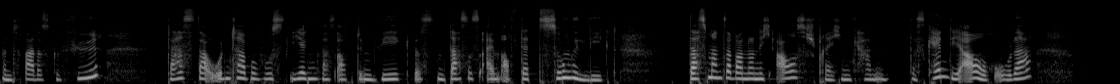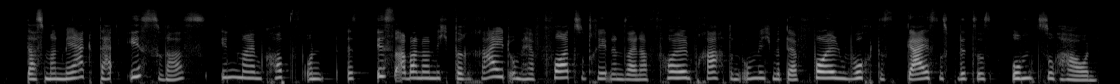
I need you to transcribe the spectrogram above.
Und zwar das Gefühl, dass da unterbewusst irgendwas auf dem Weg ist und dass es einem auf der Zunge liegt, dass man es aber noch nicht aussprechen kann. Das kennt ihr auch, oder? Dass man merkt, da ist was in meinem Kopf und es ist aber noch nicht bereit, um hervorzutreten in seiner vollen Pracht und um mich mit der vollen Wucht des Geistesblitzes umzuhauen.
